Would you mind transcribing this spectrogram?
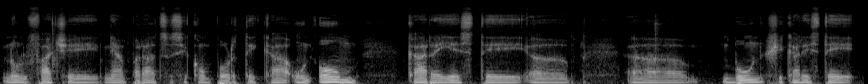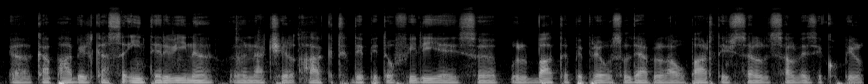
nu îl face neapărat să se comporte ca un om care este uh, uh, bun și care este uh, capabil ca să intervină în acel act de pedofilie, să îl bată pe preot, să-l dea la o parte și să-l salveze copilul.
